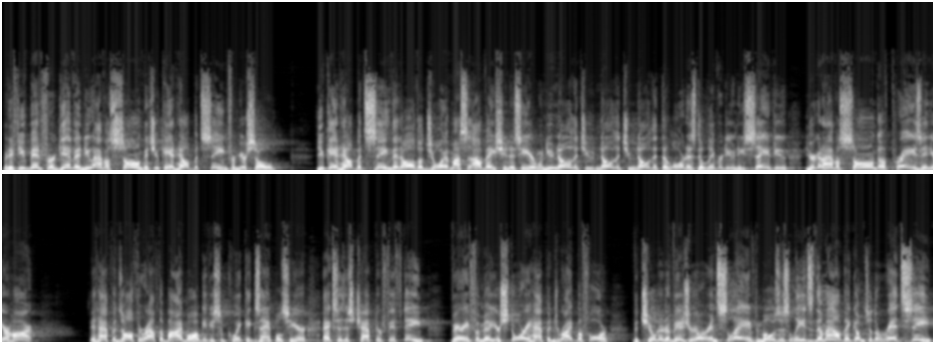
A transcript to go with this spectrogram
But if you've been forgiven, you have a song that you can't help but sing from your soul. You can't help but sing that, oh, the joy of my salvation is here. When you know that you know that you know that the Lord has delivered you and He saved you, you're going to have a song of praise in your heart. It happens all throughout the Bible. I'll give you some quick examples here. Exodus chapter 15. Very familiar story happens right before. The children of Israel are enslaved. Moses leads them out. They come to the Red Sea.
